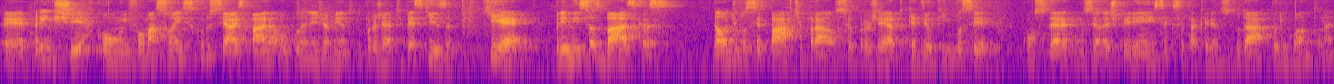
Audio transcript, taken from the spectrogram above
é, preencher com informações cruciais para o planejamento do projeto de pesquisa, que é premissas básicas, da onde você parte para o seu projeto, quer dizer, o que você considera como sendo a experiência que você está querendo estudar, por enquanto, né?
